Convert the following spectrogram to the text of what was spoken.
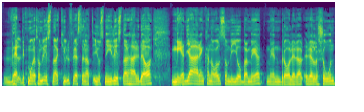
väldigt många som lyssnar, kul förresten att just ni lyssnar här idag. Media är en kanal som vi jobbar med, med en bra relation.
